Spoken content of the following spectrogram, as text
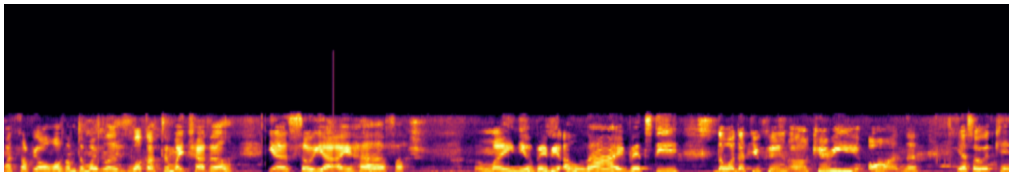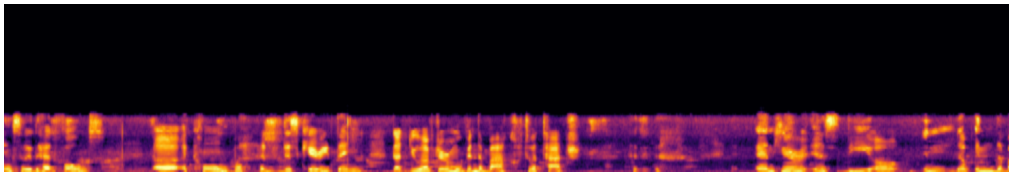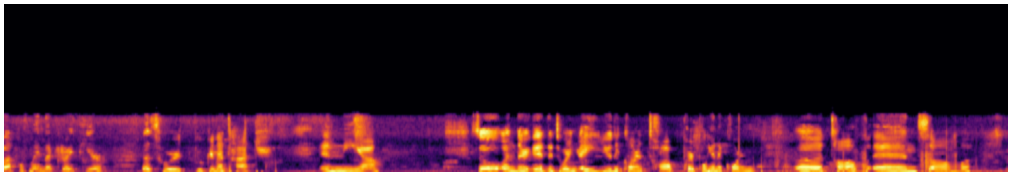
What's up, y'all? Welcome to my vlog. Welcome to my channel. Yes, so yeah, I have my new baby alive. It's the the one that you can uh, carry on. Yeah, so it comes with headphones, uh, a comb, this carry thing that you have to remove in the back to attach and here is the uh, in the in the back of my neck right here that's where you can attach. And yeah. So under it it's wearing a unicorn top purple unicorn uh, top and some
